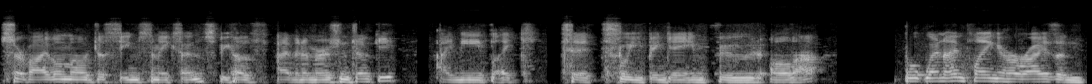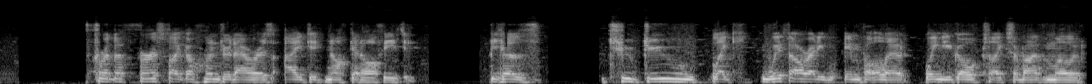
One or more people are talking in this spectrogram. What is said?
survival mode just seems to make sense because I'm an immersion junkie. I need like to sleep in game, food, all that. But when I'm playing Horizon, for the first like a hundred hours, I did not get off easy because to do like with already in Fallout, when you go to like survival mode,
